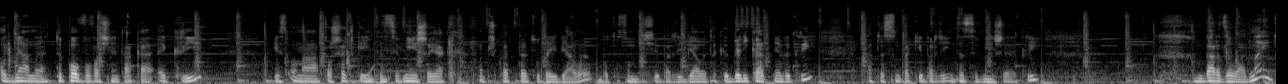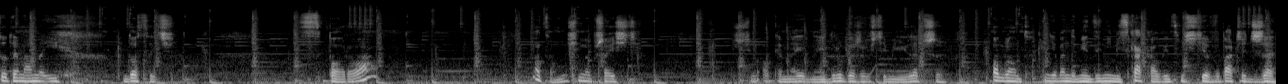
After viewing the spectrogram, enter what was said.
odmianę typowo właśnie taka Ecri. Jest ona troszeczkę intensywniejsza jak na przykład te tutaj białe, bo to są dzisiaj bardziej białe, takie delikatnie w Ecri, a te są takie bardziej intensywniejsze Ecri. Bardzo ładne i tutaj mamy ich dosyć sporo. No co, musimy przejść rzucimy okiem na jedne i drugie, żebyście mieli lepszy ogląd. Nie będę między nimi skakał, więc musicie wybaczyć, że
